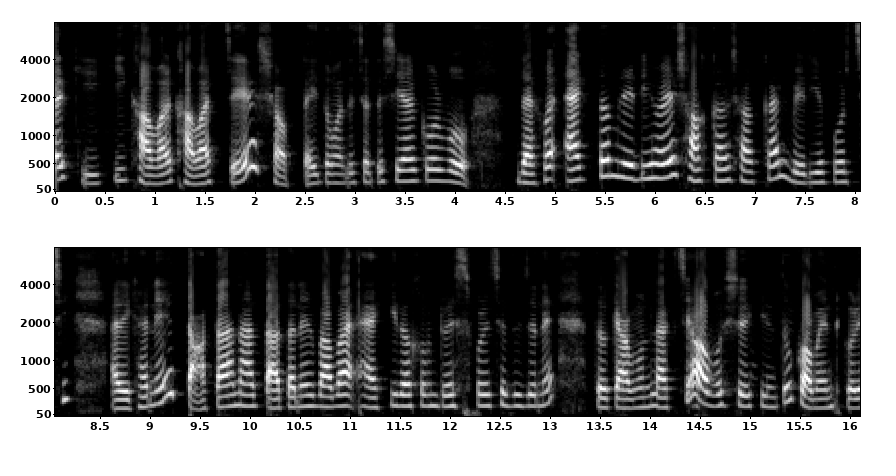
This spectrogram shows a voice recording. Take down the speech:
আর কি কি খাবার খাওয়াচ্ছে, সবটাই তোমাদের সাথে শেয়ার করব। দেখো, একদম রেডি হয়ে সকাল সকাল বেরিয়ে পড়ছি। আর এখানে তাতান আর তাতানের বাবা একই রকম ড্রেস পরেছে দুজনে। তো কেমন লাগছে অবশ্যই কিন্তু কমেন্ট করে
